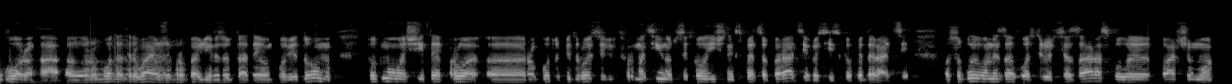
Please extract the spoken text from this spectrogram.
Ворога Е, робота триває вже про певні результати. Я вам повідомив. Тут мова ще йде про е, роботу підрозділів інформаційно-психологічних спецоперацій Російської Федерації. Особливо вони загострюються зараз, коли бачимо,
